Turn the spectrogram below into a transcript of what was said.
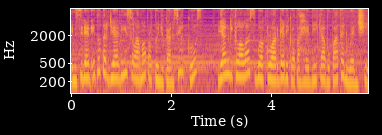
Insiden itu terjadi selama pertunjukan sirkus yang dikelola sebuah keluarga di kota Hedi, Kabupaten Wenshi.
